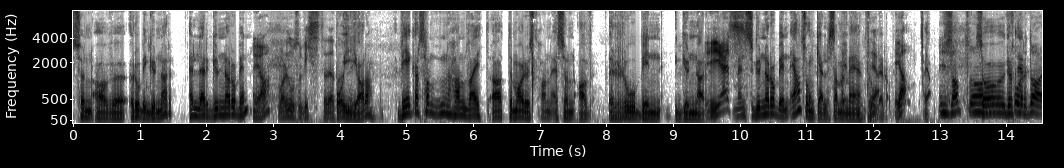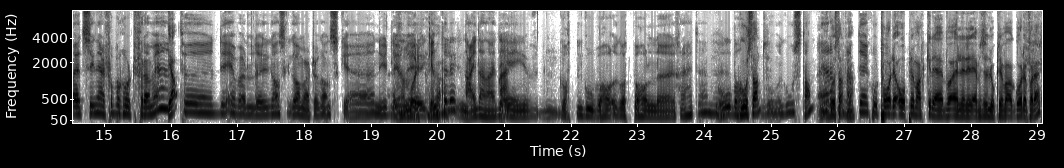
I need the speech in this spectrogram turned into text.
sønn av Robin Gunnar? Eller Gunnar Robin? Ja. Var det noen som visste det? Oi, ja da. Vegard Sanden han veit at Marius han er sønn av Robin Gunnar. Yes! Mens Gunnar Robin er hans onkel, sammen med Frode. Ja. da. Ja, Ja. ikke sant? Og Så han får da et signert fotballkort fra meg. Ja. Det er vel ganske gammelt og ganske nydelig. Er det sånn morkent, eller? Nei, nei, nei, det er er godt, god behold, godt behold eh, Hva heter det? God behold. God stand. God, god stand, ja, God stand, ja. det. På det åpne markedet, eller eventuelt lukkede, hva går det for der?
